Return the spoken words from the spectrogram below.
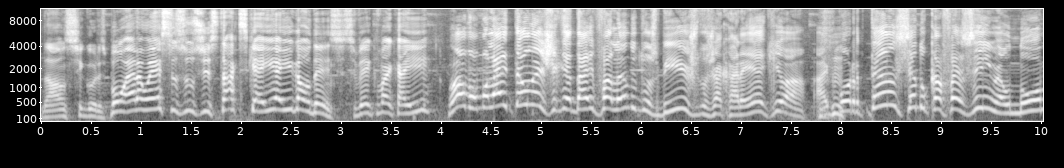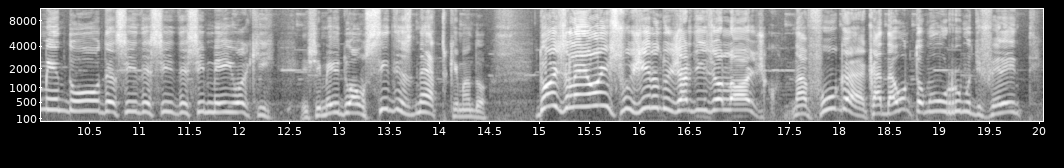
Dá uns seguros. Bom, eram esses os destaques que aí, aí, Galdense. Se vê que vai cair. Bom, vamos lá então, né? Cheguei daí falando dos bichos, do jacaré aqui, ó. A importância do cafezinho é o nome do desse, desse, desse e-mail aqui. Esse e-mail do Alcides Neto que mandou. Dois leões fugiram do jardim zoológico. Na fuga, cada um tomou um rumo diferente.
